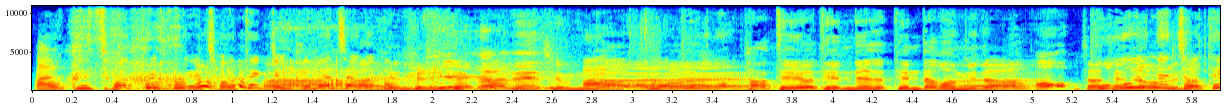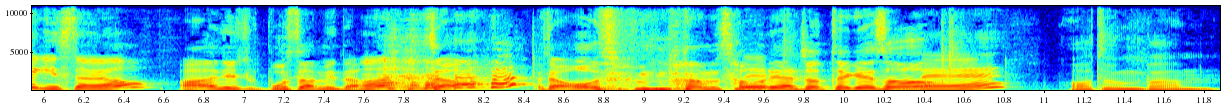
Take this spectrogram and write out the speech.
아, 그 저택, 그 저택 좀 그만 잡아. 아, 이해가네, 정말. 아, 어, 네. 다 돼요? 된다, 된다고 합니다. 어, 자, 보고 있는. 저택 있어요? 아니, 못 삽니다. 어? 자, 자, 어두운 밤 서울의 네. 한 저택에서. 네. 어두운 밤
